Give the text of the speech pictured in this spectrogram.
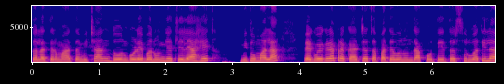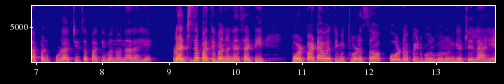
चला तर मग आता मी छान दोन गोळे बनवून घेतलेले आहेत. मी तुम्हाला वेगवेगळ्या प्रकारच्या चपात्या बनवून दाखवते. तर सुरुवातीला आपण पुडाची चपाती बनवणार आहे. पुडाची चपाती बनवण्यासाठी पोळपाटावरती मी थोडंसं कोरडं पीठ भुरभुरून घेतलेलं आहे.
